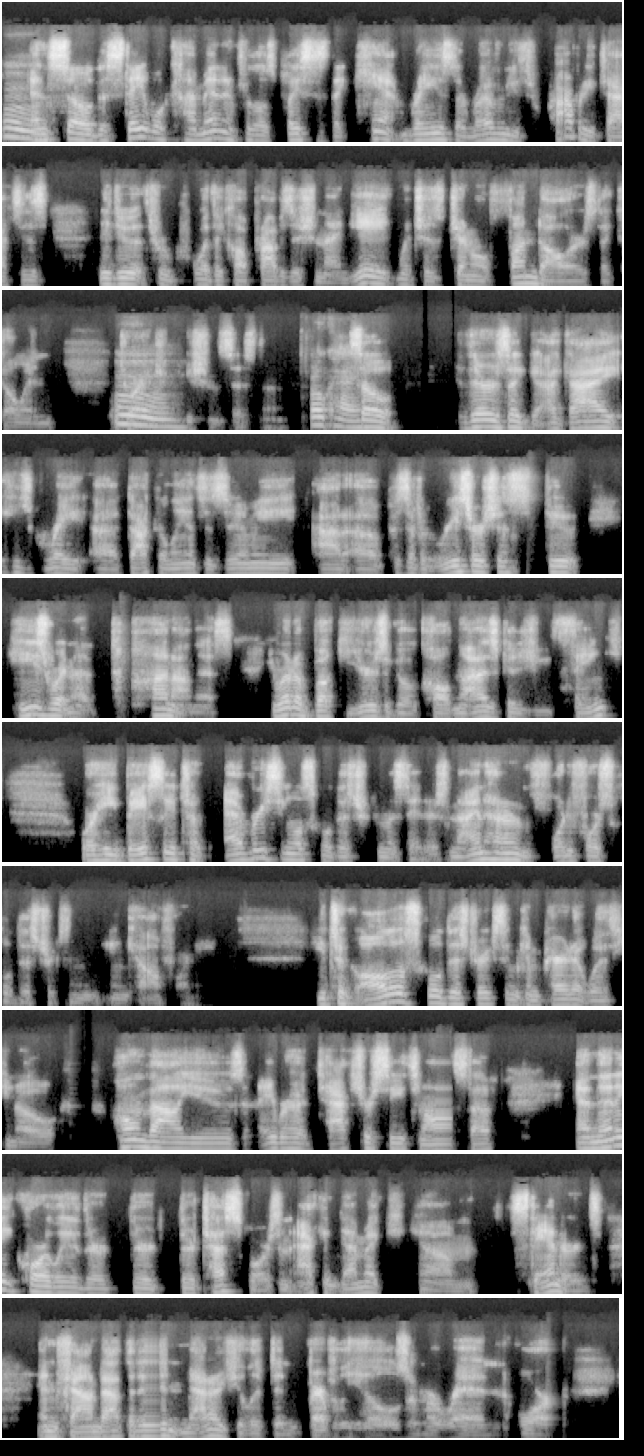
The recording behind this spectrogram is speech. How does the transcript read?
Mm. And so the state will come in and for those places that can't raise the revenue through property taxes, they do it through what they call Proposition 98, which is general fund dollars that go in to mm. our education system. Okay. So there's a, a guy who's great, uh, Dr. Lance Izumi out of Pacific Research Institute. He's written a ton on this. He wrote a book years ago called Not as Good as You Think, where he basically took every single school district in the state. There's 944 school districts in, in California he took all those school districts and compared it with, you know, home values and neighborhood tax receipts and all that stuff. And then he correlated their their their test scores and academic um, standards and found out that it didn't matter if you lived in Beverly Hills or Marin or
